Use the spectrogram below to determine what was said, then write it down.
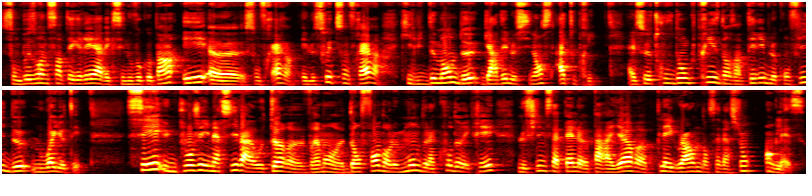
son besoin de s'intégrer avec ses nouveaux copains, et euh, son frère, et le souhait de son frère, qui lui demande de garder le silence à tout prix. Elle se trouve donc prise dans un terrible conflit de loyauté. C'est une plongée immersive à hauteur euh, vraiment euh, d'enfant dans le monde de la cour de récré. Le film s'appelle euh, par ailleurs Playground dans sa version anglaise.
